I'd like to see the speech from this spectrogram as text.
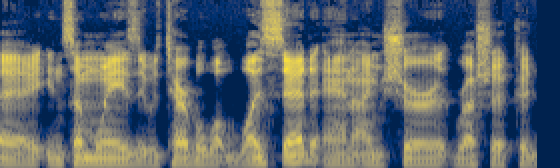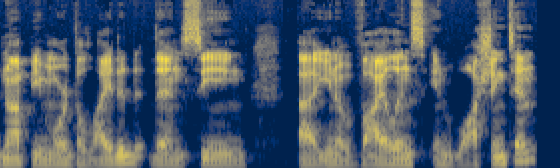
uh, in some ways, it was terrible what was said, and I'm sure Russia could not be more delighted than seeing, uh, you know, violence in Washington.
